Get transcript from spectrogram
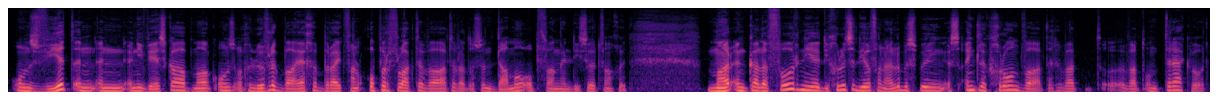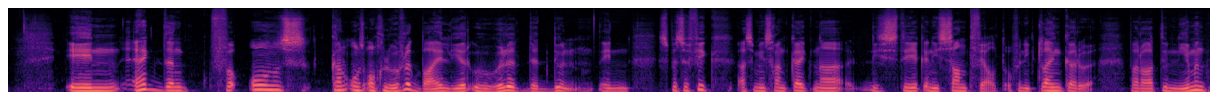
Ons weet in in in die Weskaap maak ons ongelooflik baie gebruik van oppervlaktewater wat ons in damme opvang en die soort van goed. Maar in Kalifornië, die grootste deel van hulle besproeiing is eintlik grondwater wat wat onttrek word. En ek dink vir ons kan ons ongelooflik baie leer hoe hulle dit doen. En spesifiek as mens gaan kyk na die streek in die Sandveld of in die Klein Karoo waar daar toenemend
